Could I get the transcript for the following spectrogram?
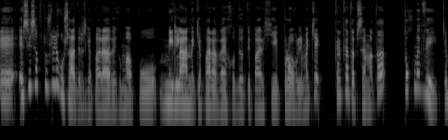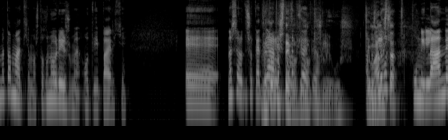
Ε, εσείς από τους λίγους άντρες, για παράδειγμα, που μιλάνε και παραδέχονται ότι υπάρχει πρόβλημα και κακά τα ψέματα, το έχουμε δει και με τα μάτια μας, το γνωρίζουμε ότι υπάρχει. Ε, να σε ρωτήσω κάτι δεν άλλο. το αυτό πιστεύω είναι ότι πιο είμαι από έπιο. τους λίγους. Από Και τους μάλιστα λίγους που μιλάνε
